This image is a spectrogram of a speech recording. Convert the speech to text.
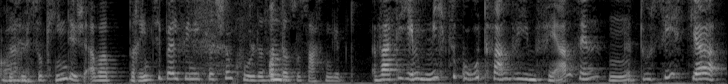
Gar das nicht. ist so kindisch. Aber prinzipiell finde ich das schon cool, dass Und- es da so Sachen gibt. Was ich eben nicht so gut fand wie im Fernsehen, du siehst ja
